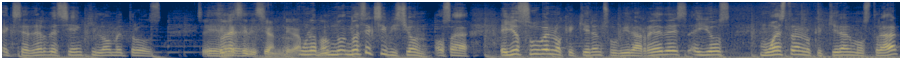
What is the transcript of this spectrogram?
exceder de 100 kilómetros Sí, eh, una exhibición, digamos. Una, ¿no? ¿no? No, es exhibición, o sea, ellos suben lo que quieren subir a redes, ellos muestran lo que quieran mostrar,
